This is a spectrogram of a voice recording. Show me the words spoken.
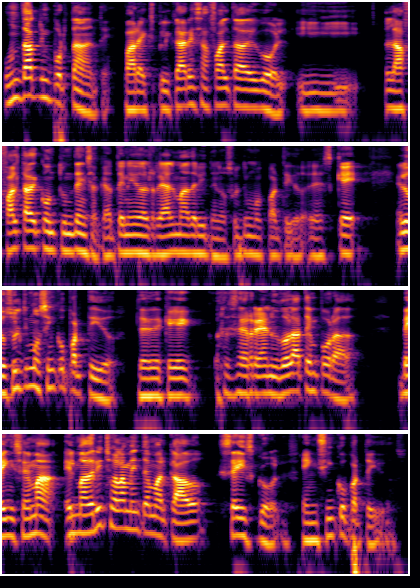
un dato importante para explicar esa falta de gol y la falta de contundencia que ha tenido el Real Madrid en los últimos partidos es que en los últimos cinco partidos, desde que se reanudó la temporada, Benzema, el Madrid solamente ha marcado seis goles en cinco partidos.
